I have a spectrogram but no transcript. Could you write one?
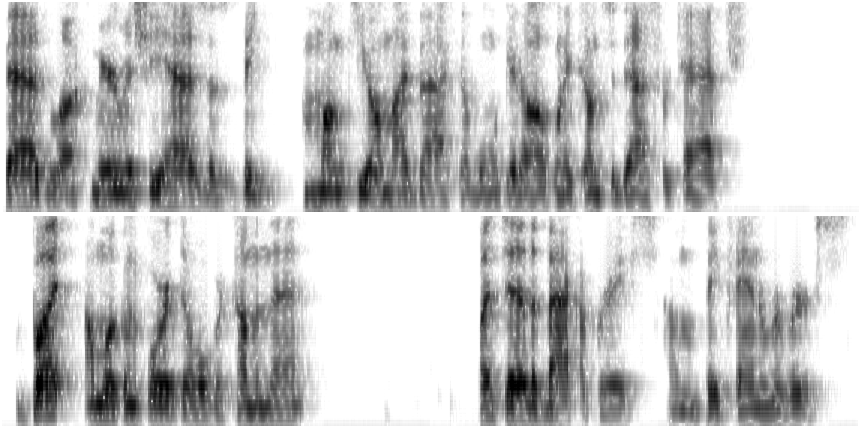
bad luck. Miramichi has this big monkey on my back that won't get off when it comes to dash for cash. But I'm looking forward to overcoming that. But uh, the backup race, I'm a big fan of reverse.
